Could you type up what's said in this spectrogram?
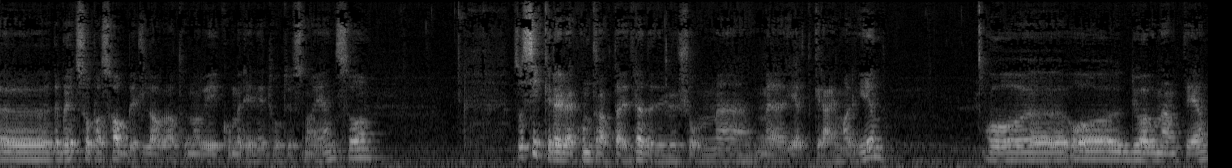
Øh, det blir et såpass habitlag at når vi kommer inn i 2001, så, så sikrer det kontrakter i tredjedivisjon med, med helt grei margin. Og, og, du har jo nevnt igjen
